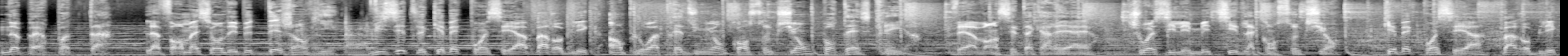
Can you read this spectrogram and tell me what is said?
Ne perds pas de temps. La formation débute dès janvier. Visite le québec.ca oblique emploi trait d'union construction pour t'inscrire. Fais avancer ta carrière. Choisis les métiers de la construction. québec.ca oblique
